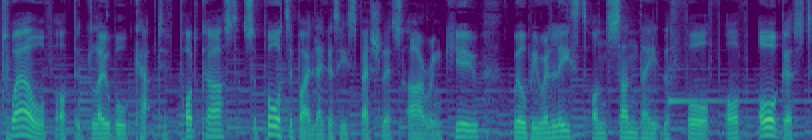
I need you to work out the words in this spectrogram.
12 of the Global Captive podcast, supported by legacy specialist R&Q, will be released on Sunday the 4th of August.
